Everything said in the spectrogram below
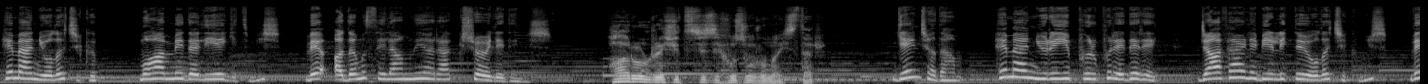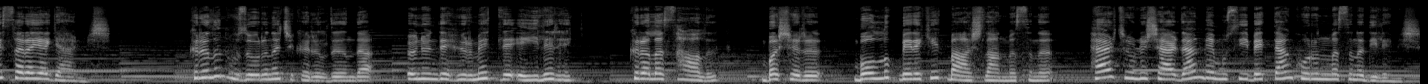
hemen yola çıkıp Muhammed Ali'ye gitmiş ve adamı selamlayarak şöyle demiş. Harun Reşit sizi huzuruna ister. Genç adam hemen yüreği pırpır ederek Cafer'le birlikte yola çıkmış ve saraya gelmiş. Kralın huzuruna çıkarıldığında önünde hürmetle eğilerek krala sağlık, başarı, bolluk bereket bağışlanmasını, her türlü şerden ve musibetten korunmasını dilemiş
